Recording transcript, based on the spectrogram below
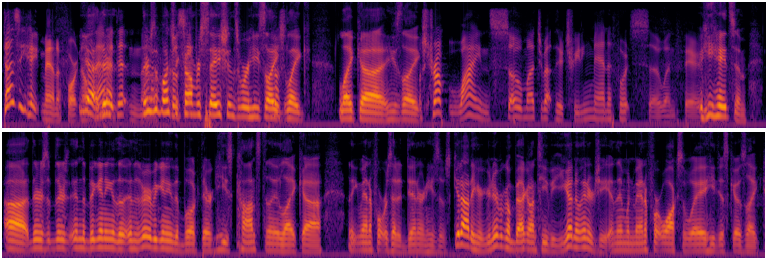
Does he hate Manafort? No, yeah, that there- I didn't. there's a bunch of 'cause he- conversations where he's like, like, like, uh, he's like, Trump whines so much about they're treating Manafort so unfair. he hates him. Uh, there's there's in the beginning of the in the very beginning of the book there he's constantly like uh, I think Manafort was at a dinner and he says get out of here you're never going back on TV you got no energy and then when Manafort walks away he just goes like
